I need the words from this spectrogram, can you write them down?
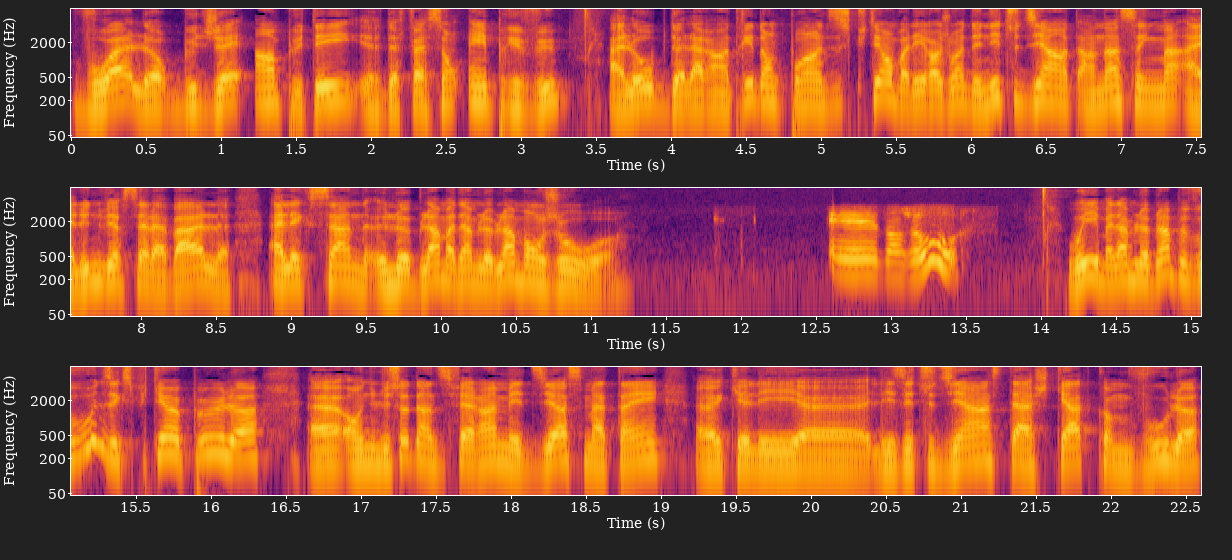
voient leur budget amputé de façon imprévue à l'aube de la rentrée. Donc pour en discuter, on va aller rejoindre une étudiante en enseignement à l'Université Laval, Alexandre Leblanc. Madame Leblanc, bonjour. Bonjour. Oui, Madame Leblanc, pouvez-vous nous expliquer un peu, là, euh, on a lu ça dans différents médias ce matin, euh, que les, euh, les étudiants stage 4 comme vous, là,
